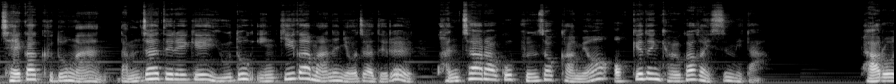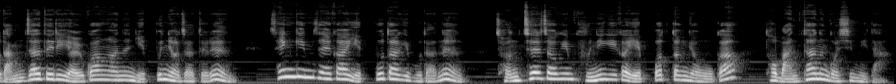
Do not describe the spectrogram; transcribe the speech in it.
제가 그동안 남자들에게 유독 인기가 많은 여자들을 관찰하고 분석하며 얻게 된 결과가 있습니다. 바로 남자들이 열광하는 예쁜 여자들은 생김새가 예쁘다기보다는 전체적인 분위기가 예뻤던 경우가 더 많다는 것입니다.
